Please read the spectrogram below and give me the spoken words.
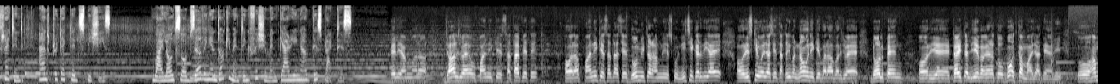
threatened, and protected species while also observing and documenting fishermen carrying out this practice. पहले हमारा जाल जो है वो पानी के सतह पे थे और अब पानी के सतह से दो मीटर हमने इसको नीचे कर दिया है और इसकी वजह से तकरीबन न होने के बराबर जो है डॉल्फिन और ये टाइटल ये वगैरह तो बहुत कम आ जाते हैं अभी तो हम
